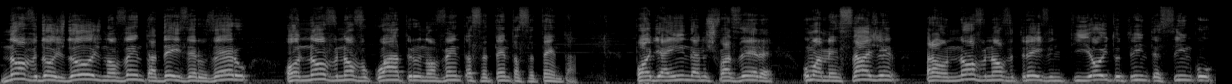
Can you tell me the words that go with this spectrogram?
922 90 1000 ou 994 90 70 70. Pode ainda nos fazer uma mensagem para o 993 28 35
